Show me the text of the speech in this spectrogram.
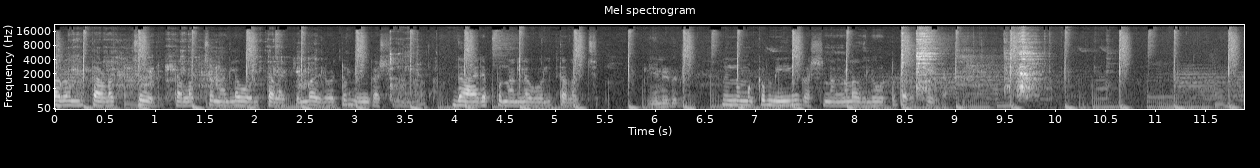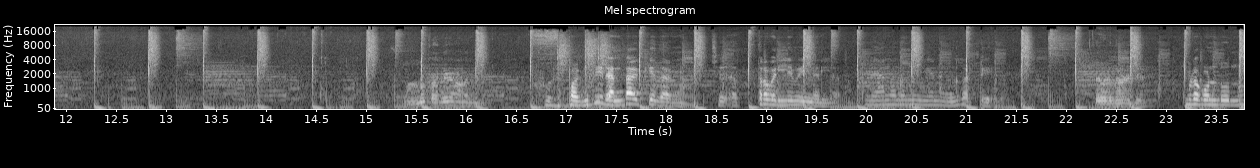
അതൊന്ന് തിളച്ച് വിടും. തിളച്ച് നല്ലപോലെ തിളയ്ക്കുമ്പോൾ അതിലോട്ട് മീൻ കഷ്ണങ്ങൾ. ധാരപ്പ് നല്ലപോലെ തിളച്ചു. ഇനി നമുക്ക് മീൻ കഷ്ണങ്ങൾ അതിലോട്ട് പറച്ചിടാം തലയാണെങ്കിൽ ഒരു പകുതി രണ്ടാക്കിയതാണ്. അത്ര വലിയ മീനല്ല. അപ്പോൾ ഞാനതൊന്ന് ഇങ്ങനെ അങ്ങ് കട്ട് ചെയ്തു. ഇവിടെ കൊണ്ടുവന്നു.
